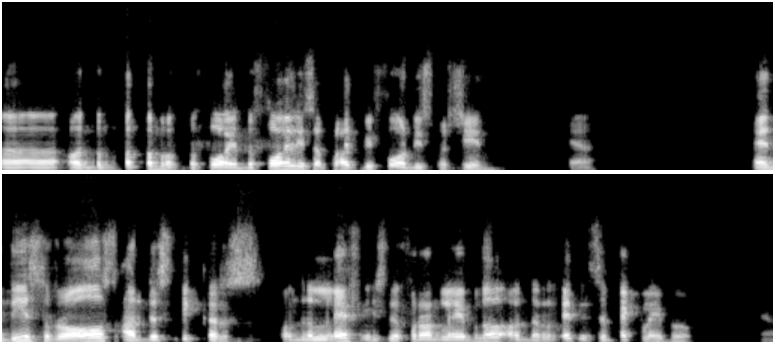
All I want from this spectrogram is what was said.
uh, on the bottom of the foil. The foil is applied before this machine. Yeah. And these rows are the stickers. On the left is the front label. On the right is the back label. Yeah.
